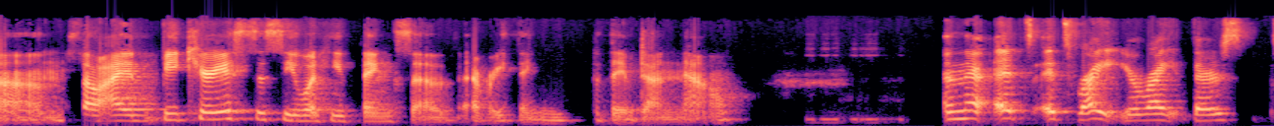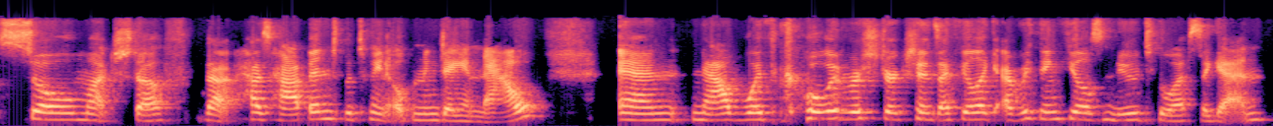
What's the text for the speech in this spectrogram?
Um, so I'd be curious to see what he thinks of everything that they've done now. And there, it's it's right. You're right. There's so much stuff that has happened between opening day and now, and now with COVID restrictions, I feel like everything feels new to us again.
